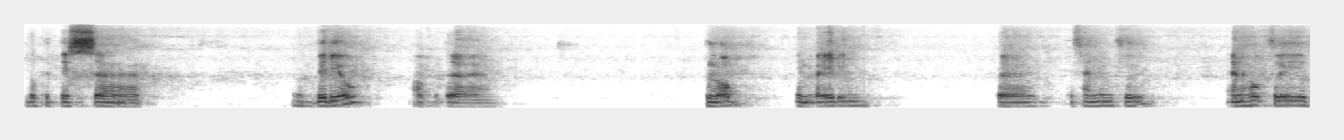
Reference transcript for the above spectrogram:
look at this uh, video of the blob invading the descending fluid. And hopefully it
